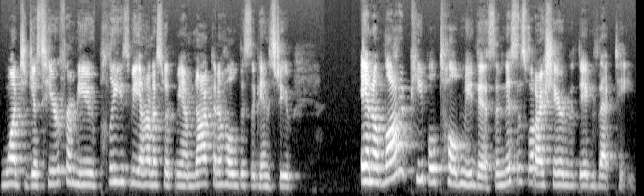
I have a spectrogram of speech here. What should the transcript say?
want to just hear from you. Please be honest with me. I'm not going to hold this against you. And a lot of people told me this, and this is what I shared with the exec team.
